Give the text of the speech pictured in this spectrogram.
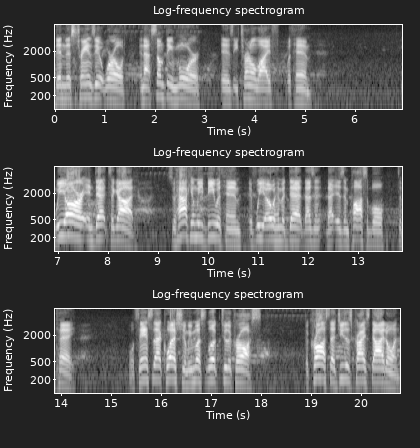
than this transient world, and that something more is eternal life with Him. We are in debt to God. So, how can we be with Him if we owe Him a debt that is impossible to pay? Well, to answer that question, we must look to the cross. The cross that Jesus Christ died on.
